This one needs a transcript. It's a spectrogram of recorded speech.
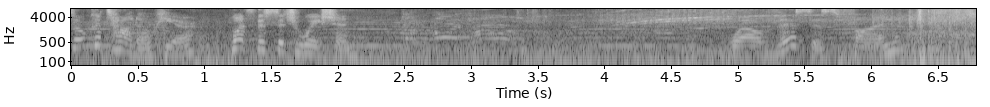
Ahsoka Tano here. What's the situation? Well, this is fun.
